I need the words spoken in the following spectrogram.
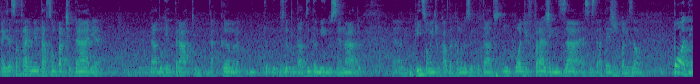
Mas essa fragmentação partidária, dado o retrato da Câmara dos Deputados e também do Senado, principalmente no caso da Câmara dos Deputados, não pode fragilizar essa estratégia de coalizão? Pode.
